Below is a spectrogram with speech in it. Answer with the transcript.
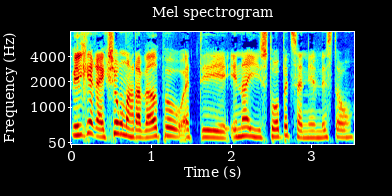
Hvilke reaktioner har der været på, at det ender i Storbritannien næste år?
